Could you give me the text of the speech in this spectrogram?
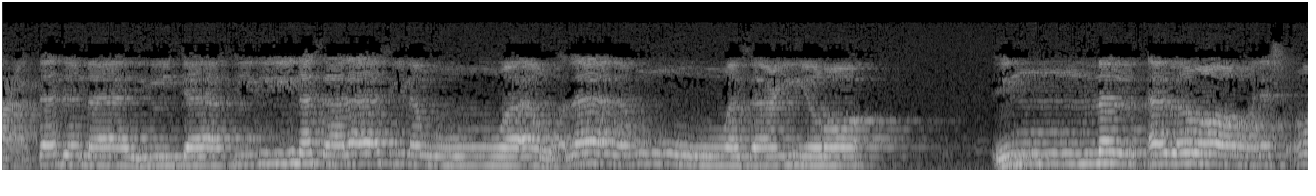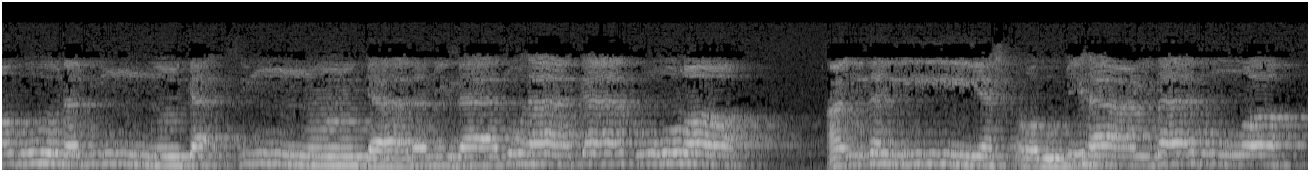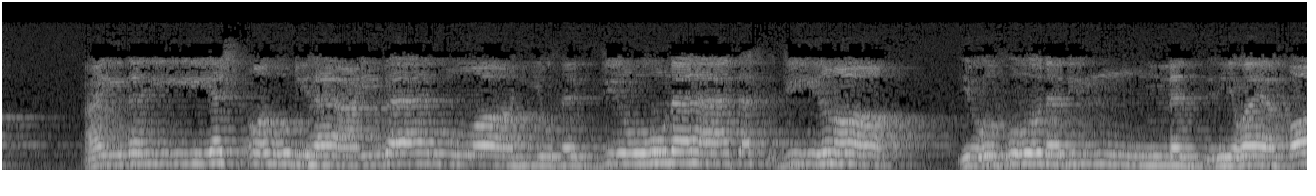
أعتدنا للكافرين سلاسلا وأغلالا وسعيرا إن الأبرار يشرب بها عباد الله. عينا يشرب بها عباد الله يفجرونها تفجيرا. يوفون بالنذر ويخافون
